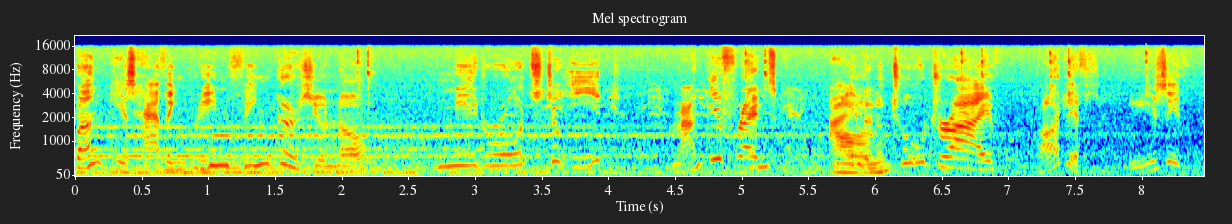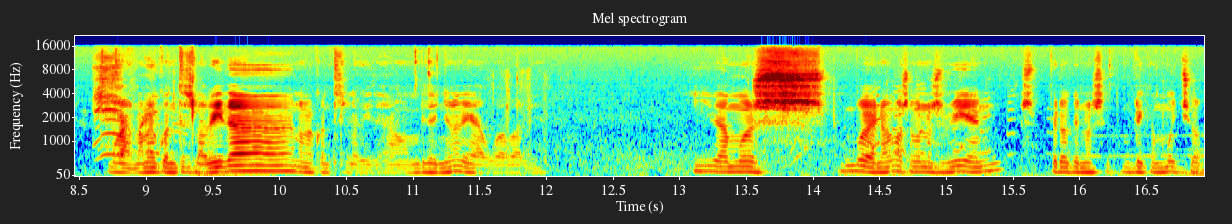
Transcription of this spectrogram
Monkey's having green fingers, you know. Need roots to eat? Monkey friends. Ah, vale. To drive. What if easy? Bueno, no me cuentes la vida. No me cuentes la vida. Un video lleno de agua, vale. Y vamos... Bueno, más o menos bien. Espero que no se complique mucho.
